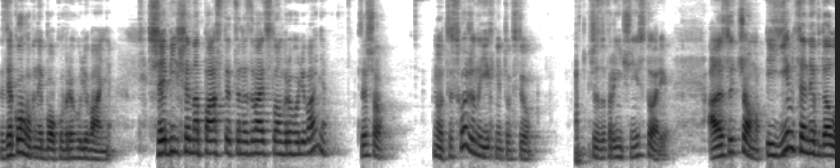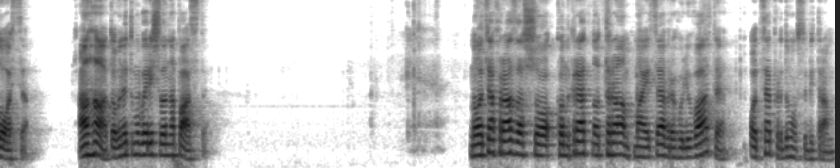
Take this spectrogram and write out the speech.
З якого вони боку врегулювання? Ще більше напасти це називають словом врегулювання? Це що? Ну, це схоже на їхню ту всю шизофренічну історію. Але суть в чому? І їм це не вдалося. Ага, то вони тому вирішили напасти. Ну, оця фраза, що конкретно Трамп має це врегулювати, оце придумав собі Трамп.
